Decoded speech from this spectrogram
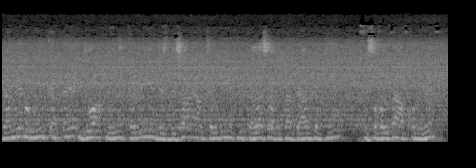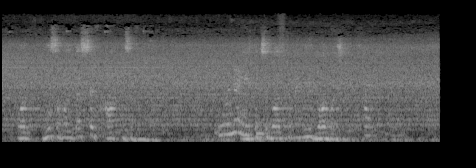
जानवी हम उम्मीद करते हैं जो आप मेहनत कर रही हैं जिस दिशा में आप चल रही हैं अपनी कला से आप इतना प्यार करती हैं वो सफलता आपको मिले। और वो सफलता सिर्फ़ आपकी सफलता है। से बात करने के लिए बहुत बहुत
